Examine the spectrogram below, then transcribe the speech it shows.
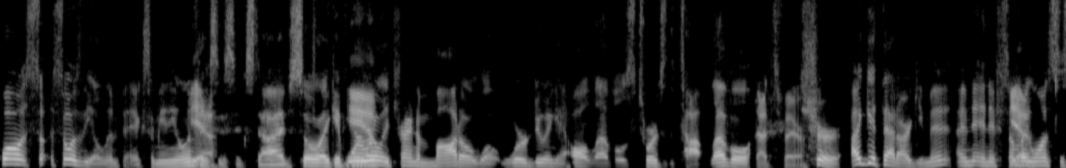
Well, so so is the Olympics. I mean, the Olympics is six dives. So like if we're really trying to model what we're doing at all levels towards the top level, That's fair. sure, I get that argument. And and if somebody Yeah. wants to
